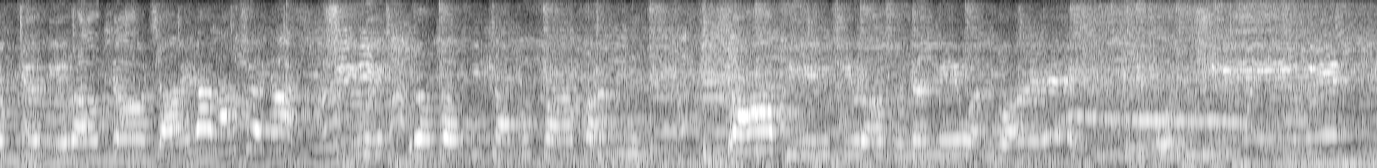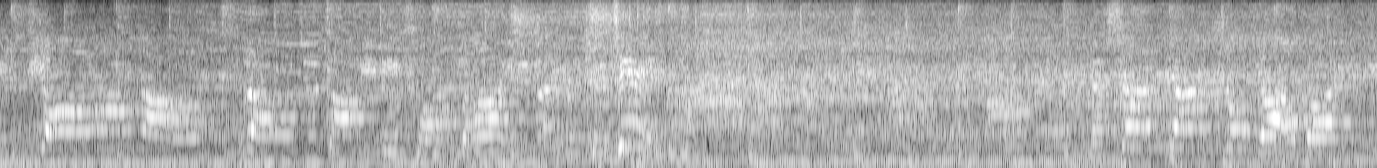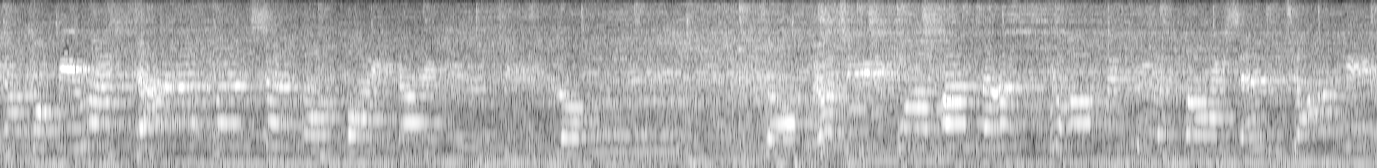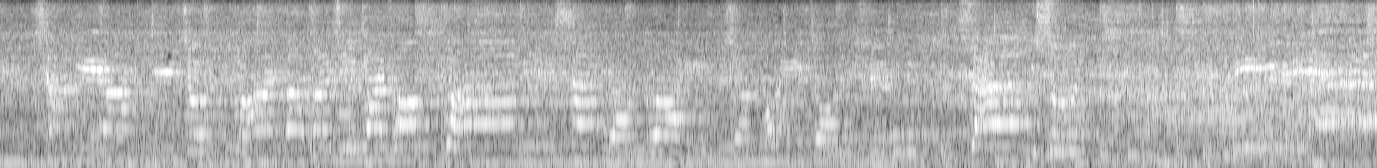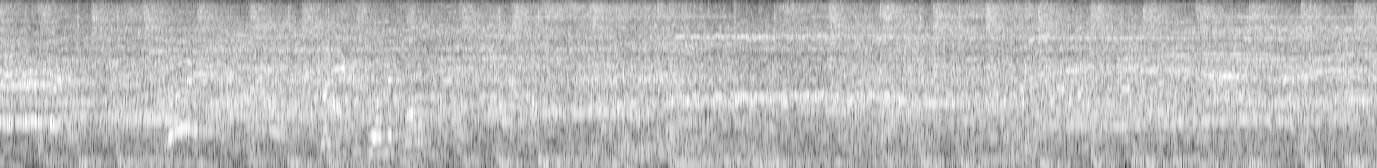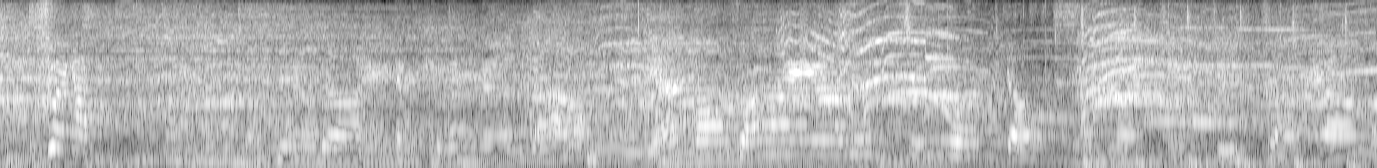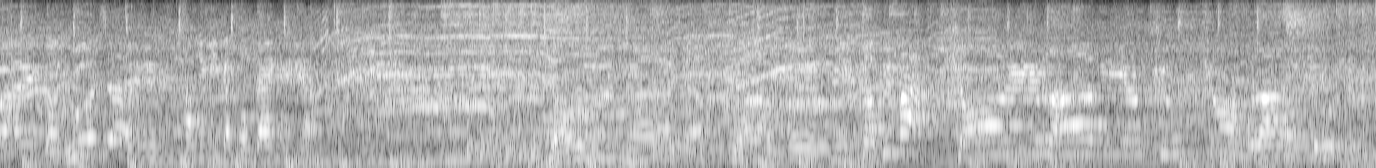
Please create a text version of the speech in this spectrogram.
ยงยืนที่เราเข้าใจด้านหลังช่วยกันชีวิตเริ่มต้นที่คำว่าฝ่าฟันขอเพียงที่เราเท่านั้นไม่หวั่นไหวคนที่ ช่วยกันคนเดียวด้แต่คิดเงินดาวยังมองฟ้านึกถึงวันเก่าวันที่ที่ทำงาไปก่อนหัวใจทำอย่างนี้กับผมได้ไงเนี่ย ขอให้รักยังคุ้มครองเราอยู่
